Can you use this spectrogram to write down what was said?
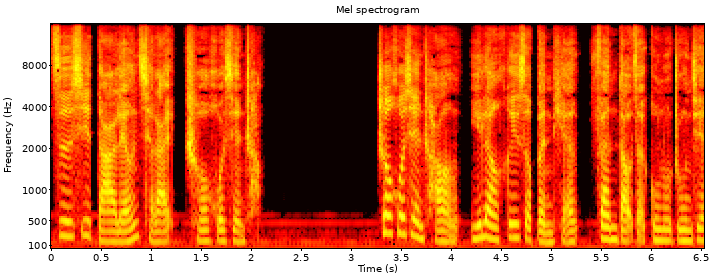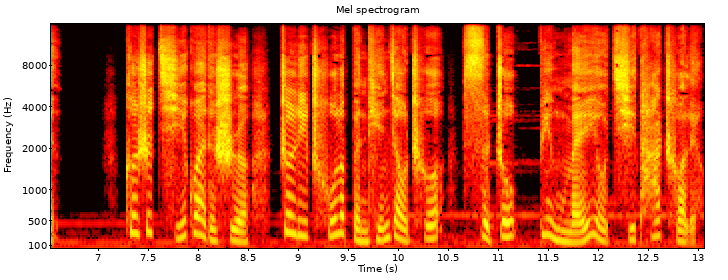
仔细打量起来车祸现场。车祸现场，一辆黑色本田翻倒在公路中间，可是奇怪的是，这里除了本田轿车，四周。并没有其他车辆。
